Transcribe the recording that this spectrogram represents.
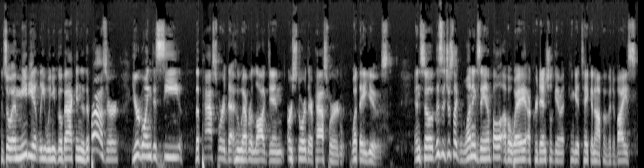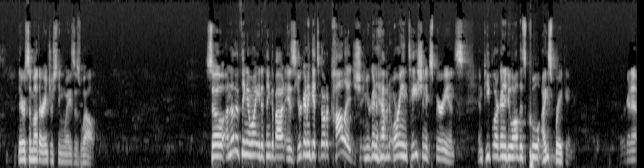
And so immediately when you go back into the browser, you're going to see the password that whoever logged in or stored their password, what they used. And so this is just like one example of a way a credential can get taken off of a device. There are some other interesting ways as well. So another thing I want you to think about is you're going to get to go to college and you're going to have an orientation experience and people are going to do all this cool ice breaking. We're going to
